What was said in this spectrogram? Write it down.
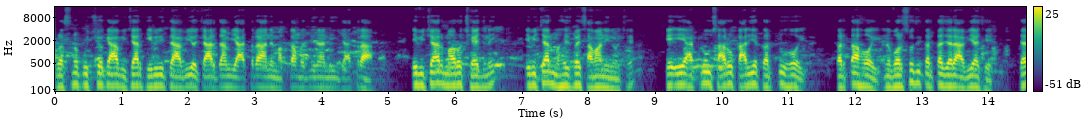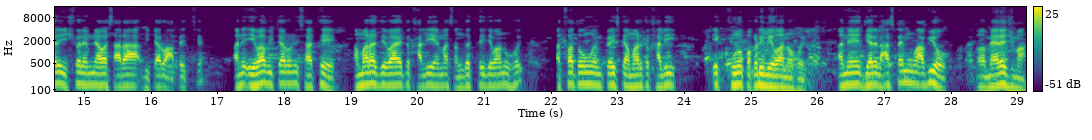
પ્રશ્ન પૂછ્યો કે આ વિચાર કેવી રીતે આવ્યો? ચારધામ યાત્રા અને મક્કા મદીનાની યાત્રા. એ વિચાર મારો છે જ નહીં. એ વિચાર મહેશભાઈ સાવાનીનો છે કે એ આટલું સારું કાર્ય કરતું હોય, કરતા હોય અને વર્ષોથી કરતા જ્યારે આવ્યા છે, ત્યારે ઈશ્વર એમને આવા સારા વિચારો આપે જ છે. અને એવા વિચારોની સાથે અમારા જેવાએ તો ખાલી એમાં સંગત થઈ જવાનું હોય. અથવા તો હું એમ કહીશ કે અમારે તો ખાલી એક ખૂણો પકડી લેવાનો હોય. અને જ્યારે લાસ્ટ ટાઈમ હું આવ્યો મેરેજમાં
